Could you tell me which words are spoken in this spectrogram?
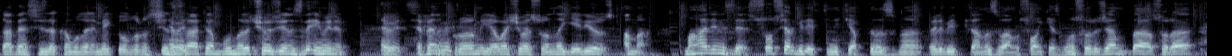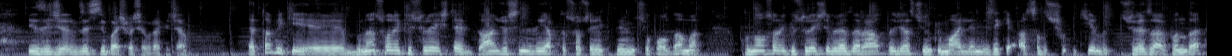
Zaten siz de kamudan emekli olduğunuz için Evet. zaten bunları çözeceğinize de eminim. Evet. Efendim evet. programın yavaş yavaş sonuna geliyoruz ama mahallenizde sosyal bir etkinlik yaptınız mı? Öyle bir planınız var mı? Son kez bunu soracağım. Daha sonra izleyicilerimize sizi baş başa bırakacağım. Ya tabii ki e, bundan sonraki süreçte daha öncesinde de yaptık sosyal etkinliğimiz çok oldu ama bundan sonraki süreçte biraz da rahatlayacağız. Çünkü mahallemizdeki asıl şu iki yıllık süre zarfında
